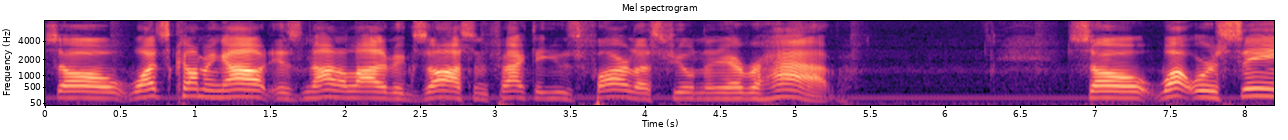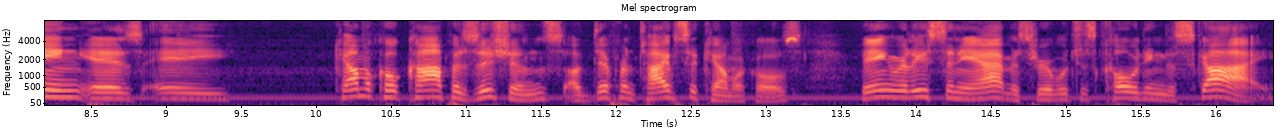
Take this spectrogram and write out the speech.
So what's coming out is not a lot of exhaust. In fact, they use far less fuel than they ever have. So what we're seeing is a chemical compositions of different types of chemicals being released in the atmosphere, which is coating the sky,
